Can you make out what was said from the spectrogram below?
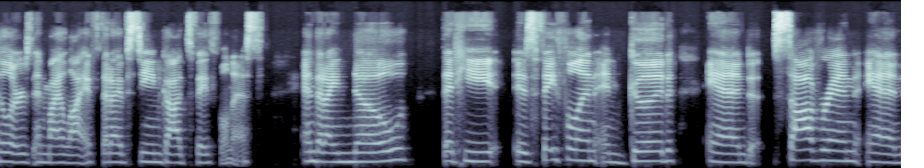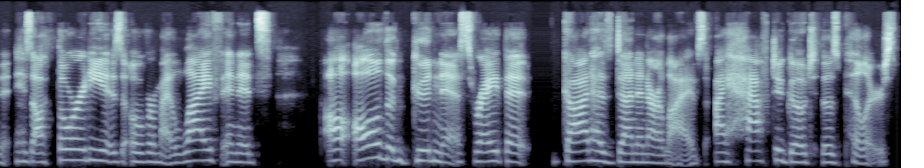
pillars in my life that I've seen God's faithfulness and that I know that He is faithful and good and sovereign and His authority is over my life. And it's, all, all the goodness, right? That God has done in our lives, I have to go to those pillars.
